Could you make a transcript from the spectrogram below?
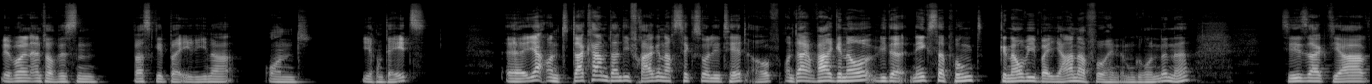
wir wollen einfach wissen, was geht bei Irina und ihren Dates. Äh, ja, und da kam dann die Frage nach Sexualität auf. Und da war genau wieder nächster Punkt, genau wie bei Jana vorhin im Grunde, ne? Sie sagt, ja,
